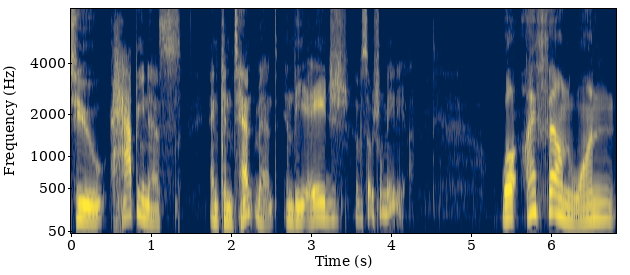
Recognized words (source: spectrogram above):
to happiness and contentment in the age of social media? Well, I found one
